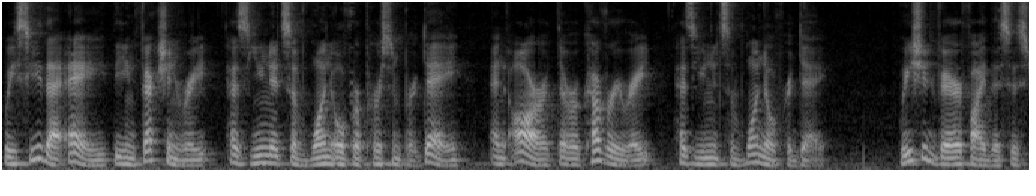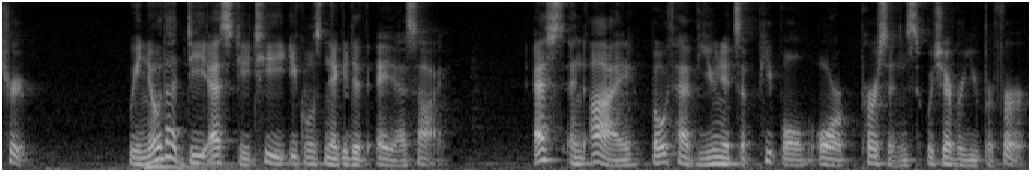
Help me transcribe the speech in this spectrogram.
We see that A, the infection rate, has units of 1 over person per day, and R, the recovery rate, has units of 1 over day. We should verify this is true. We know that ds dt equals negative ASI. S and I both have units of people, or persons, whichever you prefer.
